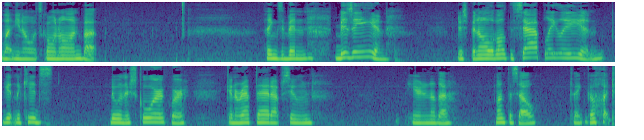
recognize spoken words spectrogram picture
letting you know what's going on, but things have been busy and just been all about the sap lately and getting the kids doing their schoolwork. We're gonna wrap that up soon. Here in another month or so. Thank God.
